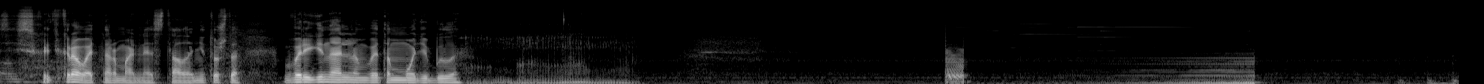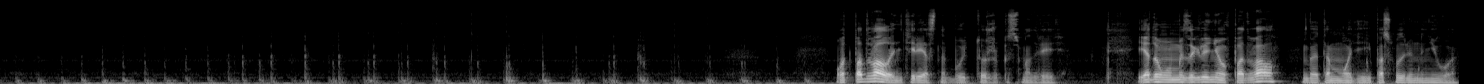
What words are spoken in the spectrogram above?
Здесь хоть кровать нормальная стала, не то что в оригинальном в этом моде было. Вот подвал интересно будет тоже посмотреть. Я думаю, мы заглянем в подвал в этом моде и посмотрим на него.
